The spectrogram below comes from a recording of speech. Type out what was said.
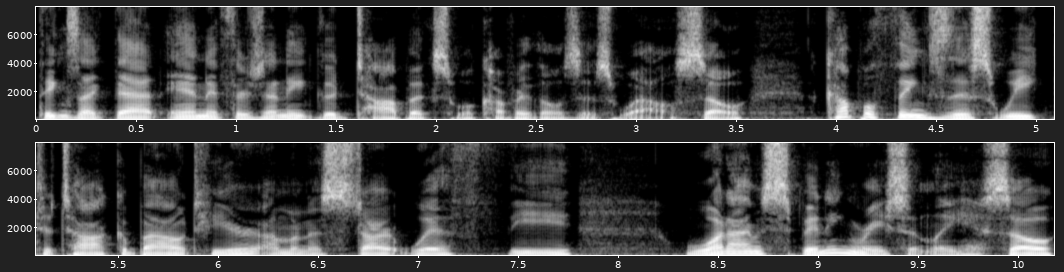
things like that. And if there's any good topics, we'll cover those as well. So, a couple things this week to talk about here. I'm going to start with the what I'm spinning recently. So,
